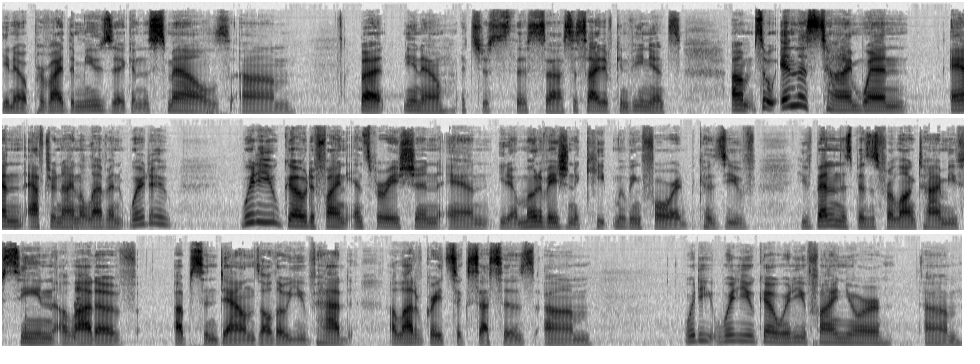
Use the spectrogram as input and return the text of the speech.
you know, provide the music and the smells. Um, but you know, it's just this uh, society of convenience. Um, so in this time when and after 9/11, where do where do you go to find inspiration and you know motivation to keep moving forward? Because you've you've been in this business for a long time. You've seen a lot of ups and downs, although you've had a lot of great successes. Um, where do you where do you go? Where do you find your um,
